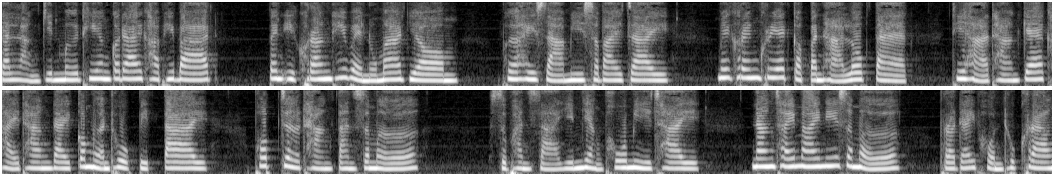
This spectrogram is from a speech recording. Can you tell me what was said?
กันหลังกินมื้อเที่ยงก็ได้ค่ะพี่บาสเป็นอีกครั้งที่เวนุมาตยอม เพื่อให้สามีสบายใจ ไม่เคร่งเครียดกับปัญหาโลกแตก ที่หาทางแก้ไขทางใดก็เหมือนถูกปิดตาย พบเจอทางตันเสมอ สุพรรษายิ้มอย่างผู้มีชัย นางใช้ไม้นี้เสมอ เพราะได้ผลทุกครั้ง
